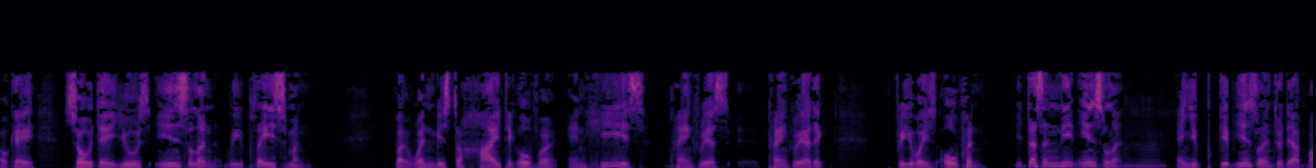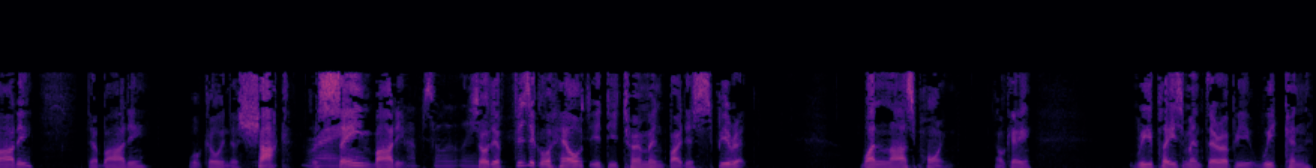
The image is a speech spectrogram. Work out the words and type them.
Okay, so they use insulin replacement. But when Mr. Hyde take over and his pancreas pancreatic freeway is open, he doesn't need insulin. hmm And you give insulin to their body, their body will go into shock. The Right. same body. Absolutely. So the physical health is determined by the spirit. One last point, okay? Replacement therapy weaken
